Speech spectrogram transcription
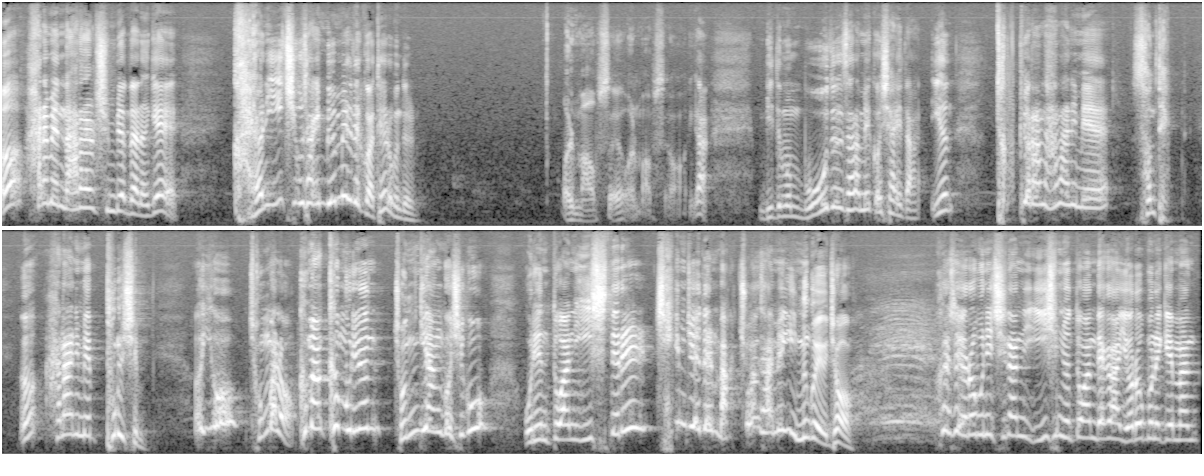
어? 하나님의 나라를 준비한다는 게 과연 이 지구상에 몇 명이 될 것 같아요, 여러분들? 얼마 없어요, 얼마 없어요. 그러니까 믿음은 모든 사람의 것이 아니다. 이건 특별한 하나님의 선택, 어? 하나님의 부르심. 어, 이거 정말로 그만큼 우리는 존귀한 것이고 우리는 또한 이 시대를 책임져야 될 막중한 사명이 있는 거예요, 저. 그래서 여러분이 지난 20년 동안 내가 여러분에게만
